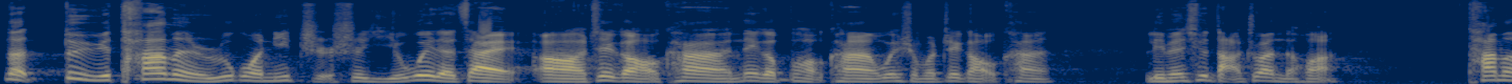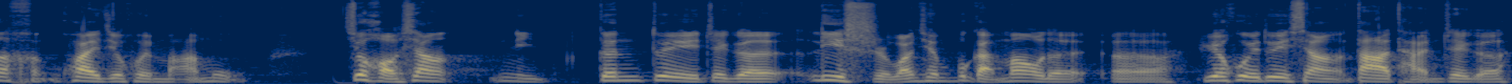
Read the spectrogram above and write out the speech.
那对于他们，如果你只是一味的在啊这个好看那个不好看，为什么这个好看里面去打转的话，他们很快就会麻木，就好像你跟对这个历史完全不感冒的呃约会对象大谈这个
